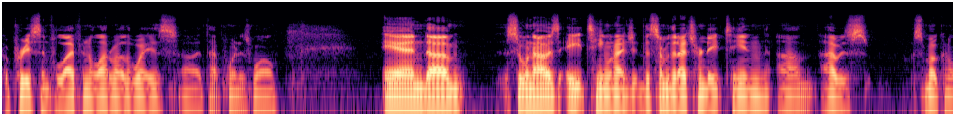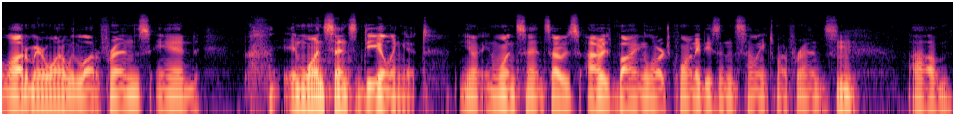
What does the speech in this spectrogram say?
a pretty sinful life in a lot of other ways uh, at that point as well. And um, so when I was 18, when I the summer that I turned 18, um, I was smoking a lot of marijuana with a lot of friends, and in one sense, dealing it. You know, in one sense, I was I was buying large quantities and selling it to my friends. Um,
